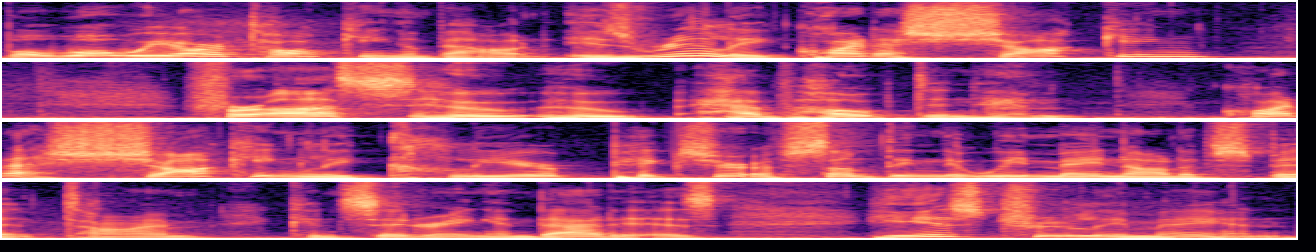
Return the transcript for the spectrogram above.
But what we are talking about is really quite a shocking for us who, who have hoped in him quite a shockingly clear picture of something that we may not have spent time considering, and that is he is truly man,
